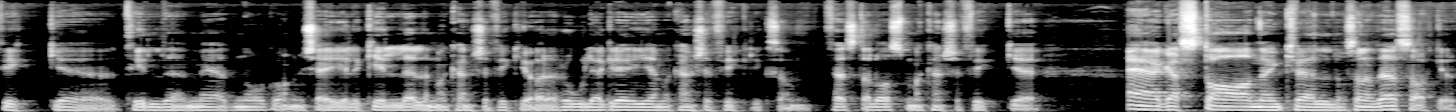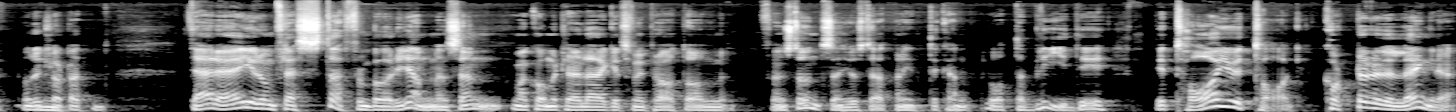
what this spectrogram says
fick eh, till det med någon tjej eller kille. Eller man kanske fick göra roliga grejer. Man kanske fick liksom festa loss. Man kanske fick eh, äga stan en kväll och sådana där saker. Och det är klart att där är ju de flesta från början. Men sen man kommer till det här läget som vi pratade om för en stund sedan. Just det att man inte kan låta bli. Det, det tar ju ett tag. Kortare eller längre.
